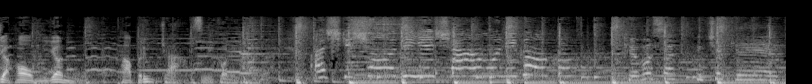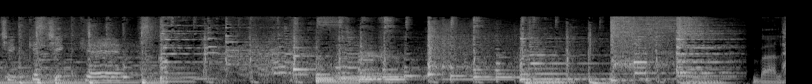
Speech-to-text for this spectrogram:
جهانیان تبریک عرض می کنیم عشق شادی که واسه چکه چکه چکه؟ بله.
